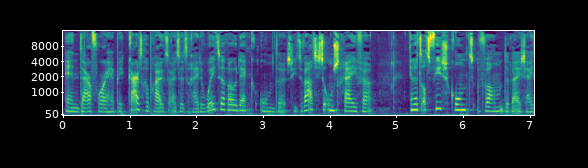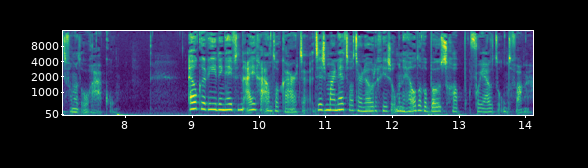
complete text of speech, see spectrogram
en daarvoor heb ik kaarten gebruikt uit het Rider-Waite Tarot deck om de situatie te omschrijven. En het advies komt van de wijsheid van het orakel. Elke reading heeft een eigen aantal kaarten. Het is maar net wat er nodig is om een heldere boodschap voor jou te ontvangen.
